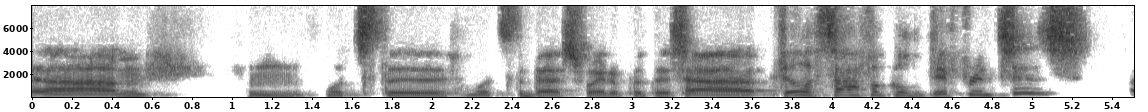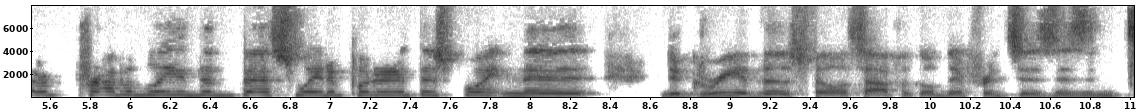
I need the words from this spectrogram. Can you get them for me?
Um, hmm, what's the what's the best way to put this? Uh, philosophical differences are probably the best way to put it at this point, and the degree of those philosophical differences isn't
